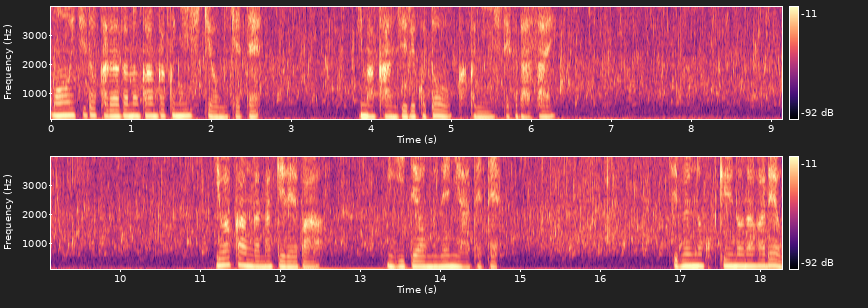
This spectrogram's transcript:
もう一度体の感覚に意識を向けて今感じることを確認してください。違和感がなければ右手を胸に当てて自分の呼吸の流れを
